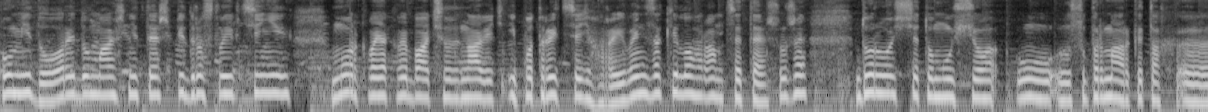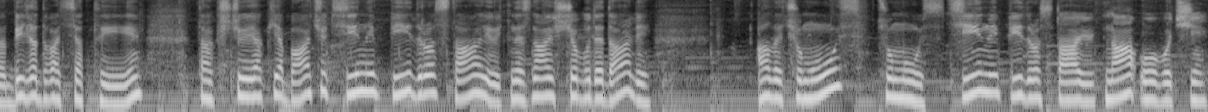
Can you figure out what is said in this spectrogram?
помідори домашні теж підросли в ціні. Морква, як ви бачили, навіть і по 30 гривень за кілограм. Це теж уже дорожче, тому що у супермаркетах е, біля 20. Так що, як я бачу, ціни підростають. Не знаю, що буде далі. Але чомусь, чомусь ціни підростають на овочі.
